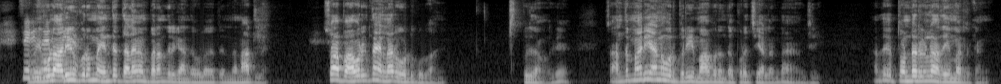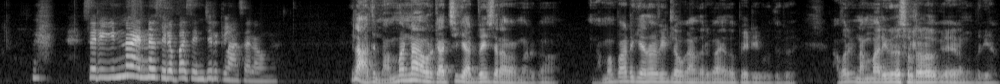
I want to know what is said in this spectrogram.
அப்போ இவ்வளோ அறிவுபூர்வமாக எந்த தலைவன் பிறந்திருக்கான் அந்த உலகத்து இந்த நாட்டில்? ஸோ அப்போ அவருக்கு தான் எல்லாரும் ஓட்டு போடுவாங்க. புரியுதா உங்களுக்கு? ஸோ அந்த மாதிரியான ஒரு பெரிய மாபெரும் இந்த புரட்சியாளன் தான் விஜய். அது தொண்டர்களும் அதே மாதிரி இருக்காங்க. சரி இன்னும் என்ன சிறப்பாக செஞ்சிருக்கலாம் சார் அவங்க? இல்லை அது நம்மன்னா அவர் கட்சிக்கு அட்வைசர் ஆகாமல் இருக்கும். நம்ம பாட்டுக்கு ஏதோ வீட்டில் உட்காந்துருக்கோம் ஏதோ பேட்டி கொடுத்துட்டு. அவருக்கு நம்ம அறிவுரை சொல்கிற அளவுக்கு நம்ம பெரிய ஆள்.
